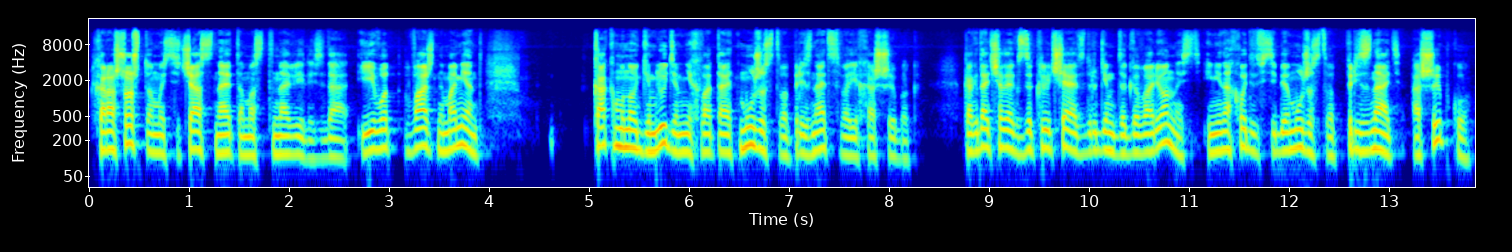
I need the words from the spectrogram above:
Хорошо, что мы сейчас на этом остановились, да. И вот важный момент. Как многим людям не хватает мужества признать своих ошибок. Когда человек заключает с другим договоренность и не находит в себе мужества признать ошибку,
